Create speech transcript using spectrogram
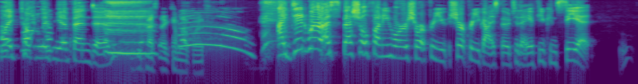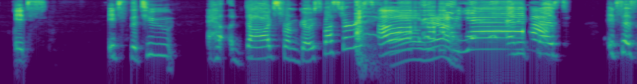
like totally be offended. the best I could come up with. I did wear a special funny horror short for you shirt for you guys though today. If you can see it, it's it's the two he- dogs from Ghostbusters, Oh, yeah. yeah. and it says it says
